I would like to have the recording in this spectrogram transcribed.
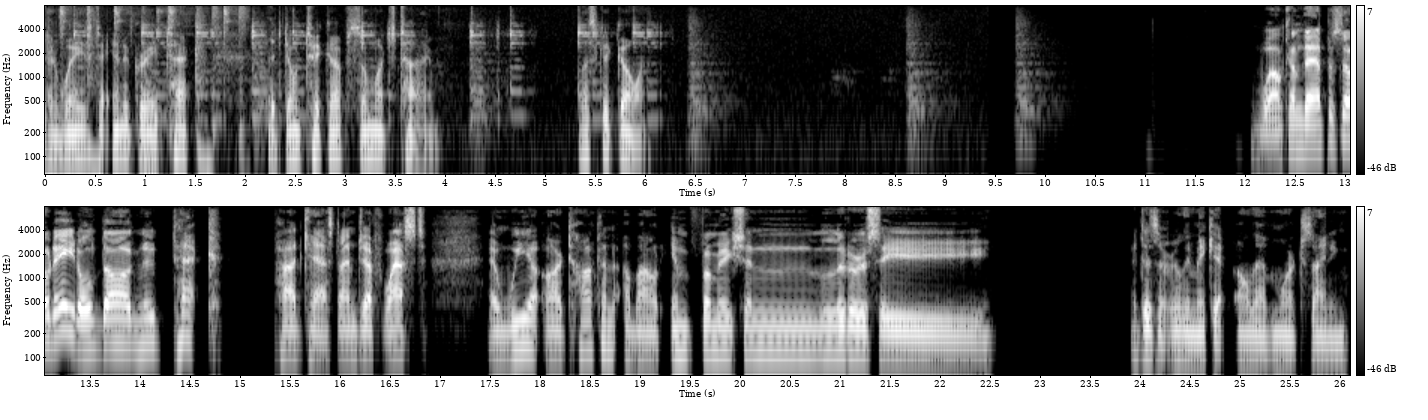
and ways to integrate tech that don't take up so much time. Let's get going. Welcome to episode eight, Old Dog New Tech podcast. I'm Jeff West, and we are talking about information literacy. It doesn't really make it all that more exciting,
